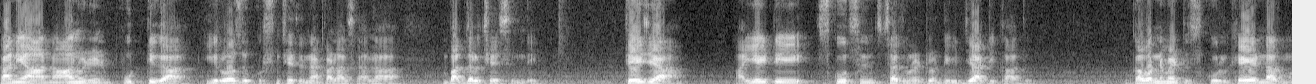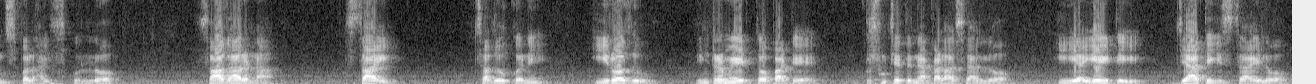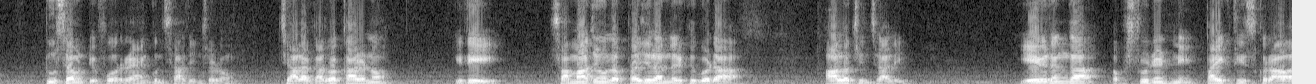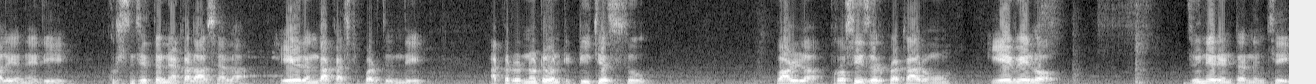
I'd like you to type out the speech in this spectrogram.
కానీ ఆ నానుడిని పూర్తిగా ఈరోజు కృష్ణ చైతన్య కళాశాల బద్దలు చేసింది. తేజ ఐఐటి స్కూల్స్ నుంచి చదివినటువంటి విద్యార్థి కాదు. Government school KNR municipal high స్కూల్లో సాధారణ స్థాయి చదువుకొని ఈరోజు ఇంటర్మీడియట్తో పాటే కృష్ణ చైతన్య కళాశాలలో ఈ ఐఐటి జాతీయ స్థాయిలో టూ సెవెంటీ ఫోర్ ర్యాంకును సాధించడం చాలా గర్వకారణం. ఇది సమాజంలో ప్రజలందరికీ కూడా ఆలోచించాలి. ఏ విధంగా ఒక స్టూడెంట్ని పైకి తీసుకురావాలి అనేది కృష్ణ చైతన్య కళాశాల ఏ విధంగా కష్టపడుతుంది అక్కడ ఉన్నటువంటి టీచర్స్ వాళ్ళ ప్రొసీజర్ ప్రకారము ఏవేలో జూనియర్ ఇంటర్ నుంచి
